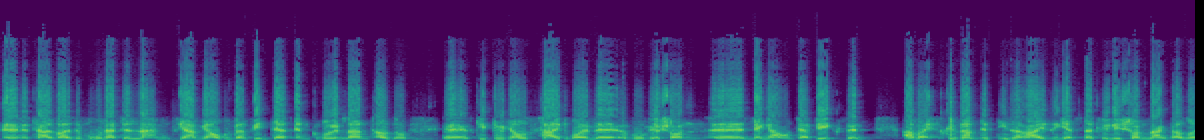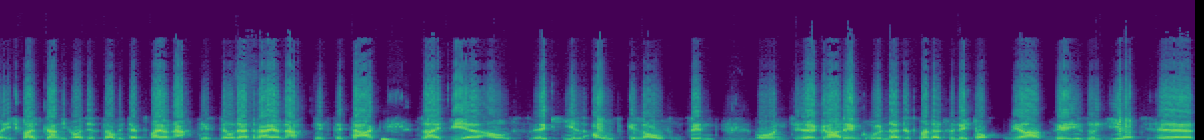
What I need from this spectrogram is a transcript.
äh, teilweise monatelang. Wir haben ja auch überwintert in Grönland. Also äh, es gibt durchaus Zeiträume, wo wir schon äh, länger unterwegs sind. Aber insgesamt ist diese Reise jetzt natürlich schon lang. Also ich weiß gar nicht, heute ist glaube ich der 82. oder 83. Tag, seit wir aus äh, Kiel ausgelaufen sind. Und äh, gerade in Grönland ist man natürlich doch ja sehr isoliert äh,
